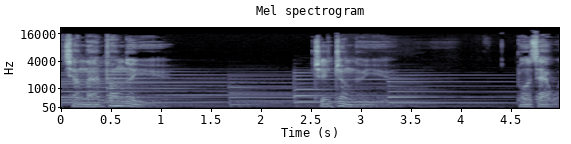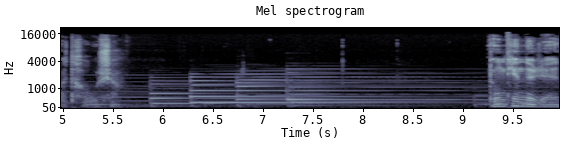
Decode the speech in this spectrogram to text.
像南方的雨，真正的雨，落在我头上。冬天的人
